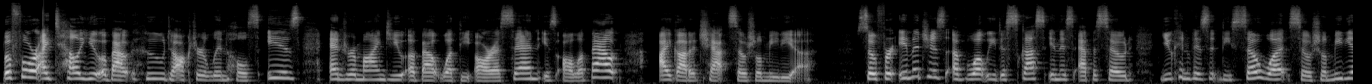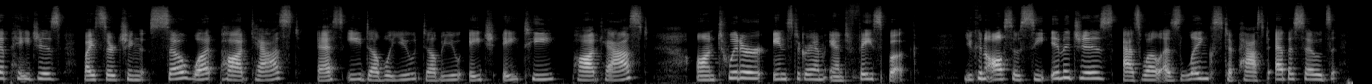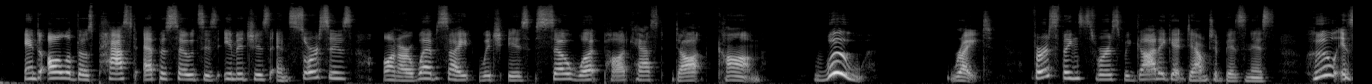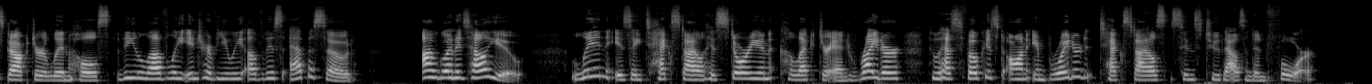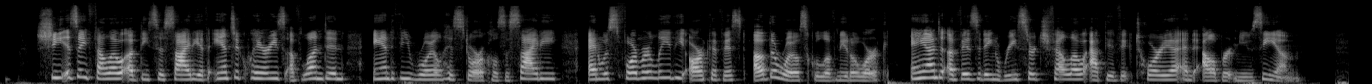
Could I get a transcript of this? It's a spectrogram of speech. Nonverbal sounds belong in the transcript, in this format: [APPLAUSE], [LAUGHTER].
Before I tell you about who Dr. Lynn is and remind you about what the RSN is all about, I gotta chat social media. So, for images of what we discuss in this episode, you can visit the Sew What social media pages by searching Sew What Podcast, S E W W H A T Podcast, on Twitter, Instagram, and Facebook. You can also see images as well as links to past episodes and all of those past episodes as images and sources on our website, which is sewwhatpodcast.com. Woo! Right. First things first, we gotta get down to business. Who is Dr. Lynn Hulse, the lovely interviewee of this episode? I'm going to tell you. Lynn is a textile historian, collector, and writer who has focused on embroidered textiles since 2004. She is a fellow of the Society of Antiquaries of London and the Royal Historical Society, and was formerly the archivist of the Royal School of Needlework and a visiting research fellow at the Victoria and Albert Museum.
